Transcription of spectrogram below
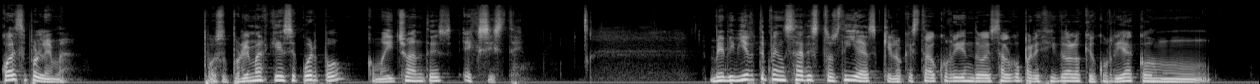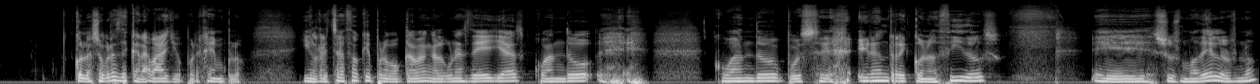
¿Cuál es el problema? Pues el problema es que ese cuerpo, como he dicho antes, existe. Me divierte pensar estos días que lo que está ocurriendo es algo parecido a lo que ocurría con, con las obras de Caravaggio, por ejemplo, y el rechazo que provocaban algunas de ellas cuando, cuando pues, eh, eran reconocidos eh, sus modelos, ¿no?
